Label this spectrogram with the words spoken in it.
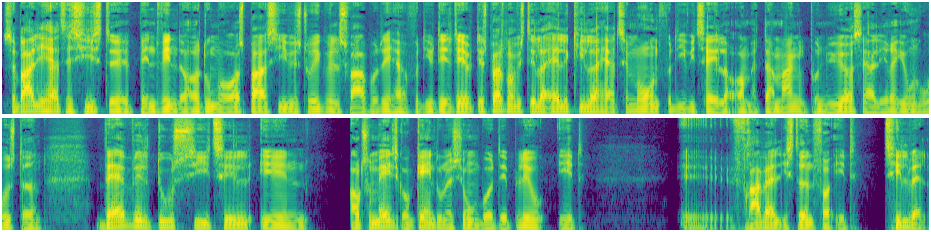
Så bare lige her til sidst, øh, Bent Winter, og du må også bare sige, hvis du ikke vil svare på det her, fordi det, det, det spørgsmål, vi stiller alle kilder her til morgen, fordi vi taler om, at der er mangel på nyere, særligt i Region Hovedstaden. Hvad vil du sige til en automatisk organdonation, hvor det blev et øh, fravalg i stedet for et tilvalg?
